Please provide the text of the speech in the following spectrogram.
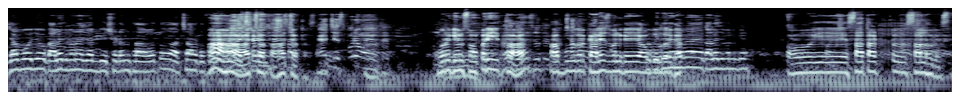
जब वो जो कॉलेज बना जब जो स्टेडियम था वो तो अच्छा होता था। हाँ हाँ अच्छा था अच्छा था। पूरा गेम्स वहाँ पर ही था। अब उधर कॉलेज बन गए अब उधर हो घर गए कॉलेज बन के? और ये सात आठ साल हो गए सर।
